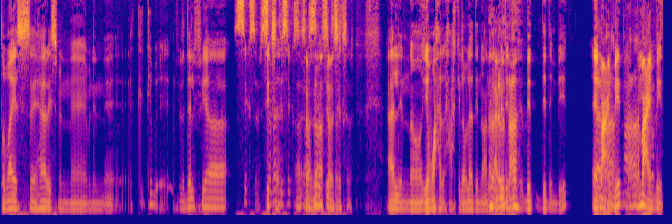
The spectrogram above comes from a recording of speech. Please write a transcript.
طوبايس هاريس من من فيلادلفيا؟ سيكسرز. 76 آه، seven- 76. seven سيكسرز قال إنه يوم واحد رح أحكي لأولادي إنه أنا أنا لعبت. ضد- إمبيد. إيه، مع. إمبيد. مع إمبيد.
